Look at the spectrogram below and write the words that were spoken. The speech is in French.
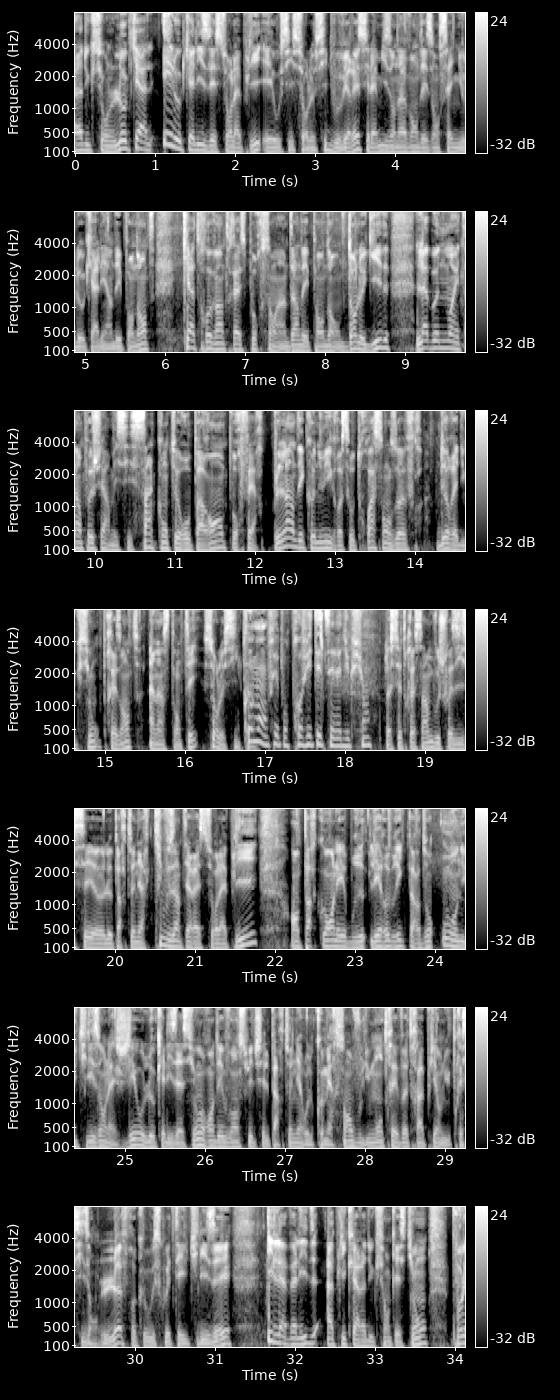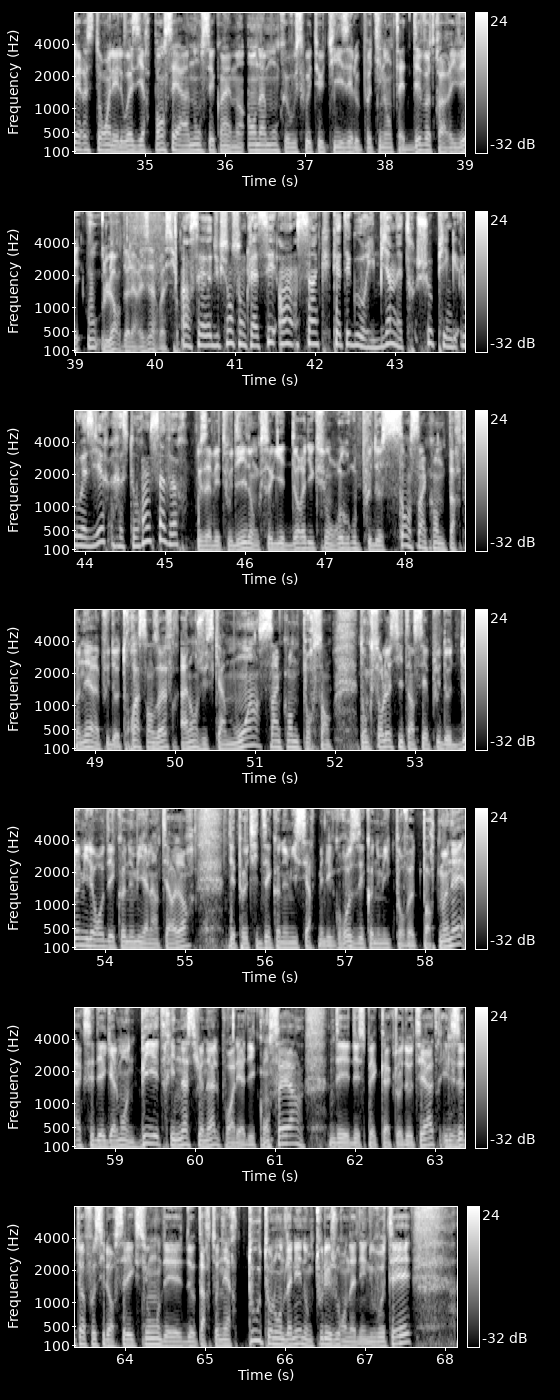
Réductions locales et localisées sur l'appli et aussi sur le site. Vous verrez, c'est la mise en avant des enseignes locales et indépendantes. 93% d'indépendants dans le guide. L'abonnement est un peu cher, mais c'est 50 euros par an pour faire plein d'économies grâce aux 300 offres de réduction présentes à l'instant T sur le site. Comment on fait pour profiter de ces réductions? Bah, C'est très simple. Vous choisissez euh, le partenaire qui vous intéresse sur l'appli en parcourant les, les rubriques pardon, ou en utilisant la géolocalisation. Rendez-vous ensuite chez le partenaire ou le commerçant. Vous lui montrez votre appli en lui précisant l'offre que vous souhaitez utiliser. Il la valide, applique la réduction en question. Pour les restaurants et les loisirs, pensez à annoncer quand même en amont que vous souhaitez utiliser le petit Nantais dès votre arrivée ou lors de la réservation. Alors ces réductions sont classées en cinq catégories bien-être, shopping, loisirs, restaurant, saveur. Vous avez tout dit. Donc ce guide de réduction regroupe plus de 150 partenaires et plus de 300 offres allant jusqu'à moins 50%. Donc sur le site, hein, c'est plus de 2000 euros d'économie à l'intérieur. Des petites économies certes, mais des grosses économies pour votre porte-monnaie. Accédez également à une billetterie nationale pour aller à des concerts, des, spectacles de théâtre. Ils étoffent aussi leur sélection de partenaires tout au long de l'année. Donc tous les jours, on a des nouveautés.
